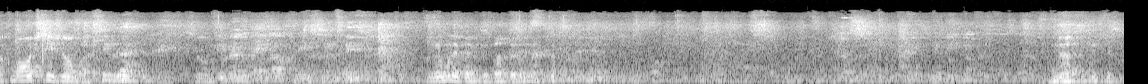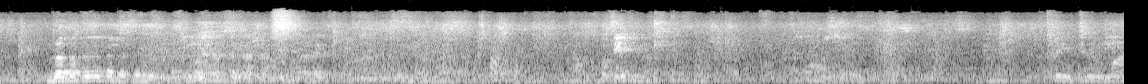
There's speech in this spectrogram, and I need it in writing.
Acum orice ești domnul Vasile. Rămâne pentru toată lumea. Da. Da, da, da, da, da. Putem? 3, 2, 1,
